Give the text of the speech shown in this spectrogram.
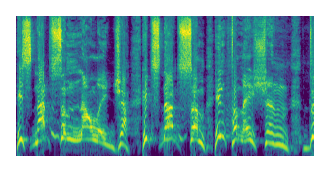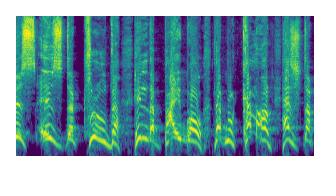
is not some knowledge, it's not some information. This is the truth in the Bible that will come out as the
